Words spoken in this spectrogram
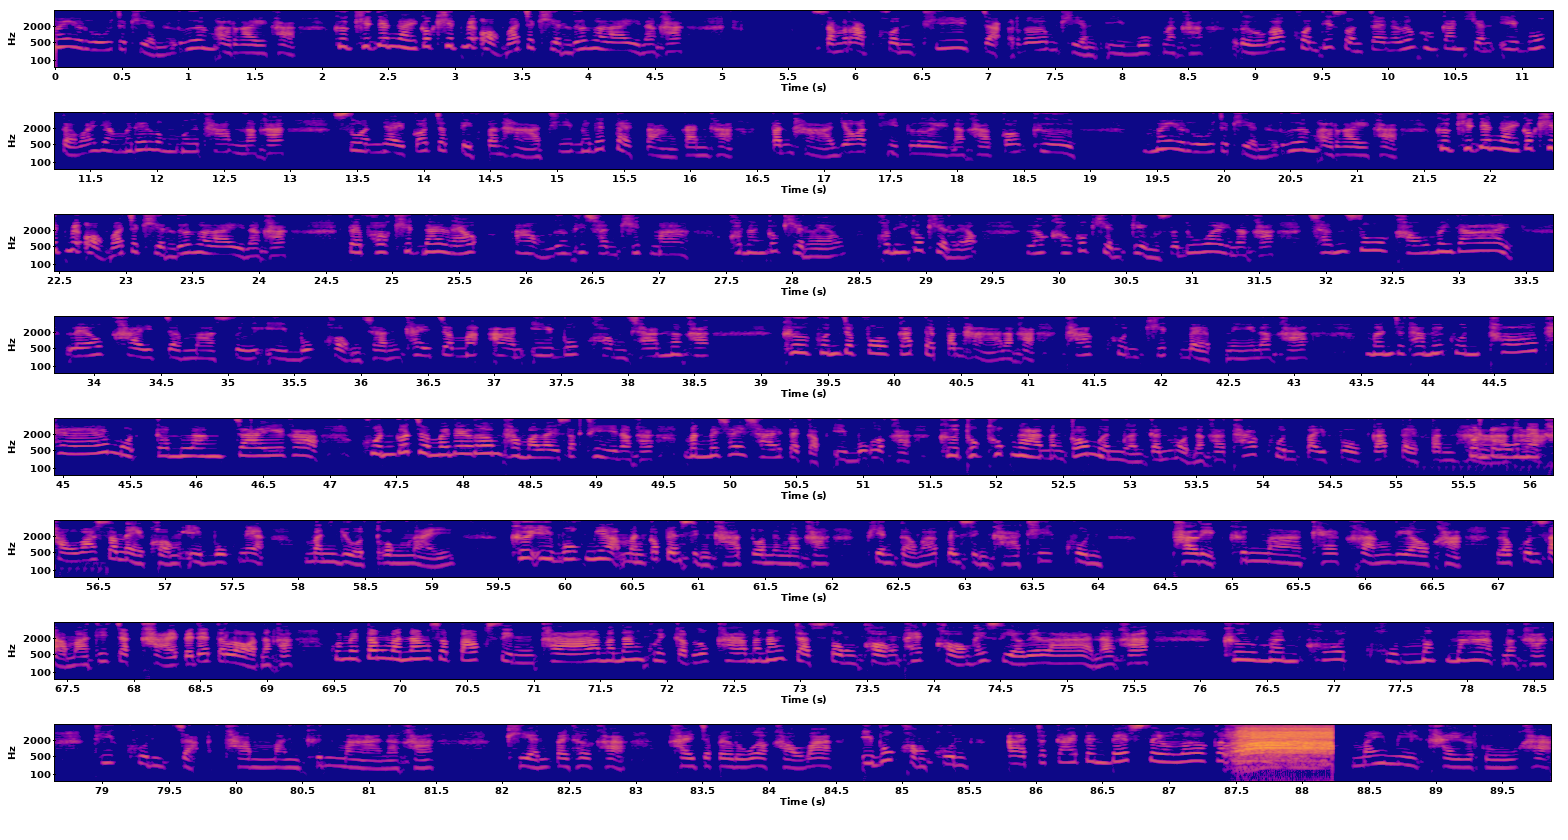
ไม่รู้จะเขียนเรื่องอะไรค่ะ คือคิดยังไงก็คิดไม่ออกว่าจะเขียนเรื่องอะไรนะคะสำหรับคนที่จะเริ่มเขียนอีบุ๊กนะคะ หรือว่าคนที่สนใจในเรื่องของการเขียนอีบุ๊กแต่ว่ายังไม่ได้ลงมือทำนะคะ ส่วนใหญ่ก็จะติดปัญหาที่ไม่ได้แตกต่างกันค่ะ ปัญหายอดฮิตเลยนะคะ ก็คือ ไม่รู้จะเขียนเรื่องอะไรค่ะ คือคิดยังไงก็คิดไม่ออกว่าจะเขียนเรื่องอะไรนะคะ แต่พอคิดได้แล้วอ้าวเรื่องที่ฉันคิดมา คนนั้นก็เขียนแล้ว คนนี้ก็เขียนแล้ว แล้วเขาก็เขียนเก่งซะด้วยนะคะ ฉันสู้เขาไม่ได้ แล้วใครจะมาซื้ออีบุ๊กของฉัน ใครจะมาอ่านอีบุ๊กของฉันนะคะ คือคุณจะโฟกัสแต่ปัญหานะคะ ถ้าคุณคิดแบบนี้นะคะ มันจะทำให้คุณท้อแท้หมดกำลังใจค่ะ คุณก็จะไม่ได้เริ่มทำอะไรสักทีนะคะ มันไม่ใช่ใช้แต่กับอีบุ๊กหรอกค่ะ คือทุกๆงานมันก็เหมือนเหมือนๆกันหมดนะคะ ถ้าคุณไปโฟกัสแต่ปัญหา คุณรู้ไหมคะว่าเสน่ห์ของอีบุ๊กเนี่ยมันอยู่ตรงไหนคืออีบุ๊กเนี่ยมันก็เป็นสินค้าตัวหนึ่งนะคะ เพียงแต่ว่าเป็นสินค้าที่คุณ ผลิตขึ้นมาแค่ครั้งเดียวค่ะ แล้วคุณสามารถที่จะขายไปได้ตลอดนะคะ คุณไม่ต้องมานั่งสต็อกสินค้า มานั่งคุยกับลูกค้า มานั่งจัดส่งของแพ็คของให้เสียเวลานะคะ คือมันโคตรคุ้มมากๆนะคะ ที่คุณจะทำมันขึ้นมานะคะ เขียนไปเถอะค่ะ ใครจะไปรู้อะค่ะว่าอีบุ๊กของคุณอาจจะกลายเป็นเบสเซลเลอร์ก็ได้ ไม่มีใครรู้ค่ะ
